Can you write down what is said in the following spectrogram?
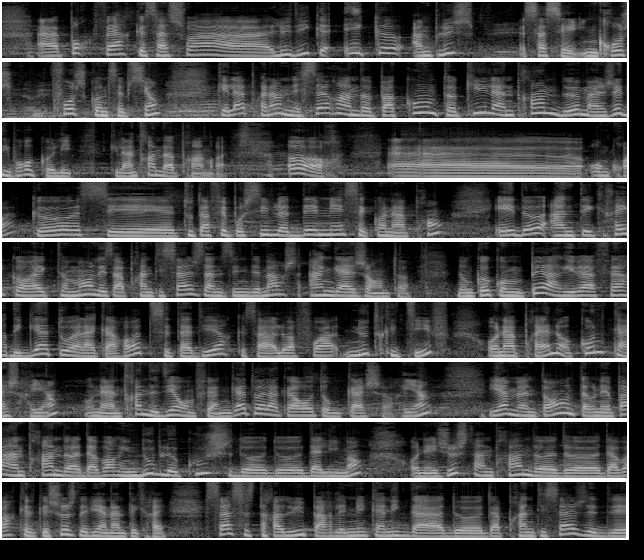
pour faire que ça soit ludique et que, en plus, ça c'est une grosse fausse conception, que l'apprenant ne se rende pas compte qu'il est en train de manger du brocoli, qu'il est en train d'apprendre. Or, euh, on croit que c'est tout à fait possible d'aimer ce qu'on apprend et d'intégrer correctement les apprentissages dans une démarche engageante. Donc, qu'on peut arriver à faire des gâteaux à la carotte, c'est-à-dire que ça à la fois nutritif, on apprenne qu'on ne cache rien. On est en train de dire on fait un gâteau à la carotte, on cache rien. Et en même temps, on n'est pas en train de- d'avoir une double couche d'aliments. On est juste en train d'avoir quelque chose de bien intégré. Ça, se traduit par les mécaniques d'apprentissage et des,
